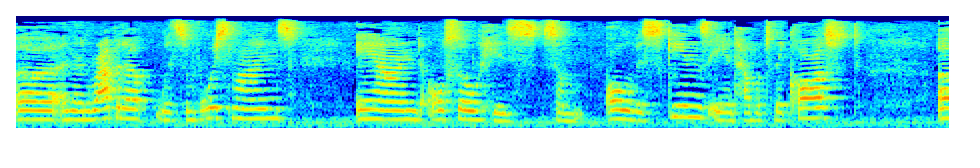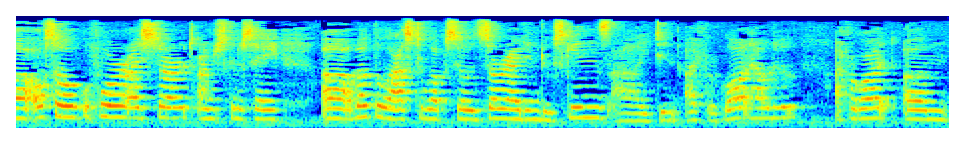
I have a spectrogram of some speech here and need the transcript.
uh, and then wrap it up with some voice lines and also his some all of his skins and how much they cost. Uh, also, before I start, I'm just gonna say uh, about the last two episodes. Sorry, I didn't do skins. I didn't. I forgot how to. I forgot um,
